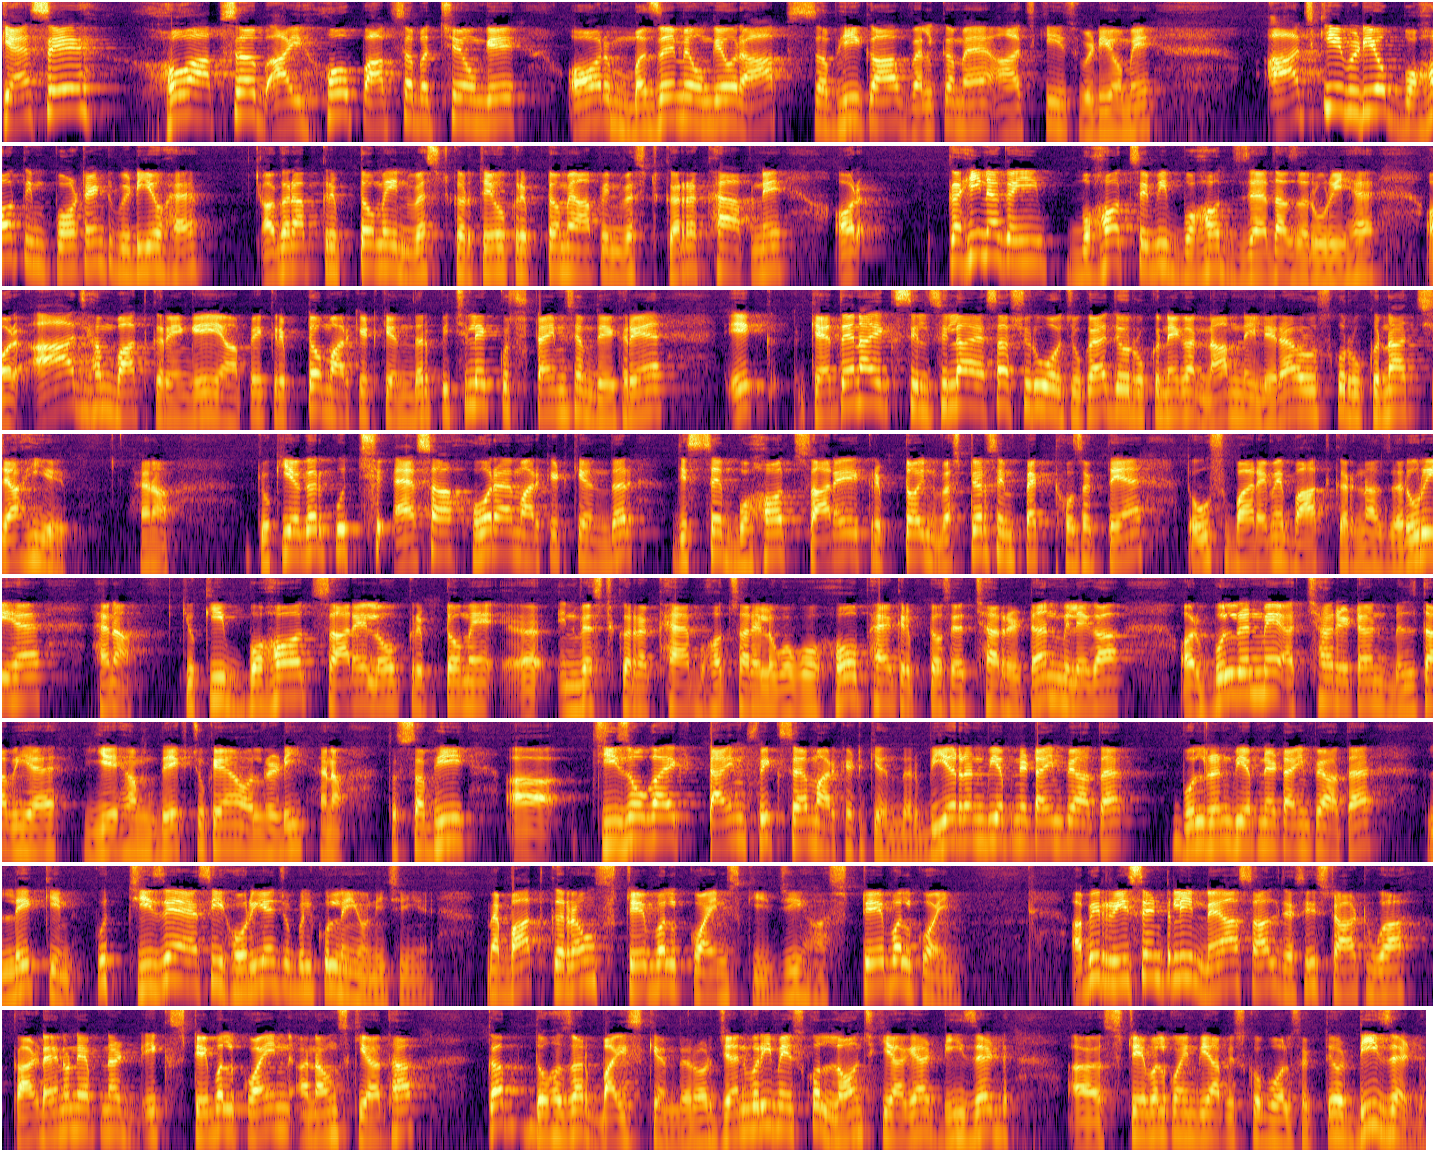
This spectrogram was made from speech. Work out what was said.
कैसे हो आप सब? आई होप आप सब अच्छे होंगे और मज़े में होंगे और आप सभी का वेलकम है आज की इस वीडियो में। आज की ये वीडियो बहुत इंपॉर्टेंट वीडियो है। अगर आप क्रिप्टो में इन्वेस्ट करते हो क्रिप्टो में आप इन्वेस्ट कर रखा है आपने और कहीं ना कहीं बहुत से भी बहुत ज़्यादा ज़रूरी है। और आज हम बात करेंगे यहाँ पे क्रिप्टो मार्केट के अंदर पिछले कुछ टाइम से हम देख रहे हैं एक कहते हैं ना, एक सिलसिला ऐसा शुरू हो चुका है जो रुकने का नाम नहीं ले रहा है और उसको रुकना चाहिए, है ना? क्योंकि अगर कुछ ऐसा हो रहा है मार्केट के अंदर जिससे बहुत सारे क्रिप्टो इन्वेस्टर्स इम्पेक्ट हो सकते हैं तो उस बारे में बात करना ज़रूरी है है ना? क्योंकि बहुत सारे लोग क्रिप्टो में इन्वेस्ट कर रखा है, बहुत सारे लोगों को होप है क्रिप्टो से अच्छा रिटर्न मिलेगा और बुल रन में अच्छा रिटर्न मिलता भी है, ये हम देख चुके हैं ऑलरेडी, है ना? तो सभी चीज़ों का एक टाइम फिक्स है मार्केट के अंदर। बियर रन भी अपने टाइम पे आता है बुल रन भी अपने टाइम पे आता है, लेकिन कुछ चीज़ें ऐसी हो रही हैं जो बिल्कुल नहीं होनी चाहिए। मैं बात कर रहा हूँ स्टेबल कॉइन्स की। जी हाँ स्टेबल कॉइन अभी रिसेंटली नया साल जैसे ही स्टार्ट हुआ कार्डेनो ने अपना एक स्टेबल कॉइन अनाउंस किया था, कब? 2022 के अंदर। और जनवरी में इसको लॉन्च किया गया। डी जेड स्टेबल कॉइन भी आप इसको बोल सकते हो। डी जेड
